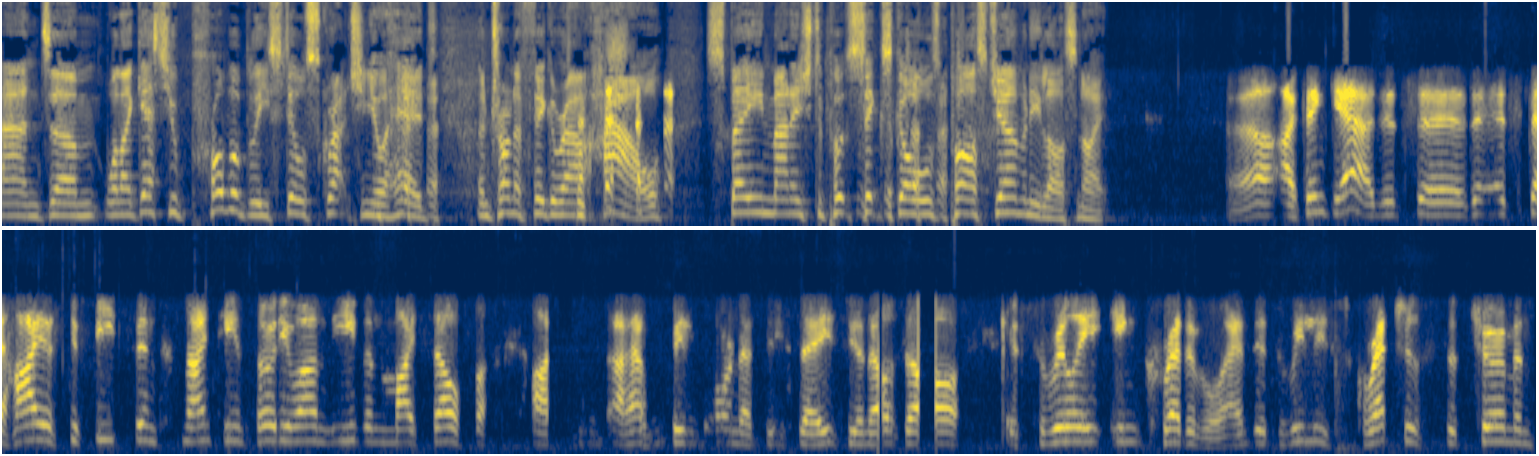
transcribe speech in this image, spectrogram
And um, well, I guess you're probably still scratching your head and trying to figure out how Spain managed to put six goals past Germany last night. Uh, I think yeah, it's uh, the- it's the highest defeat since 1931. Even myself, I, I have been born at these days, you know. So it's really incredible, and it really scratches the German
